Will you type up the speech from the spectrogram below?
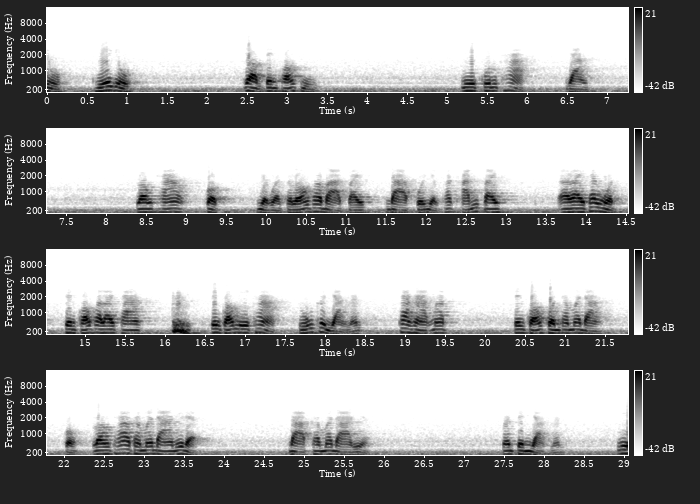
อยู่ถืออยู่ย่อมเป็นของที่มีคุณค่าอย่างรองเท้ากบเรียกว่าสลองพระบาทไป ดาบก็เรียกพระขันไป อะไรทั้งหมด เป็นของพระราชา เป็นของมีค่าสูงขึ้นอย่างนั้น ถ้าหากมา เป็นของคนธรรมดาก็รองเท้าธรรมดานี่แหละดาบธรรมดาเนี่ย มันเป็นอย่างนั้นมี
